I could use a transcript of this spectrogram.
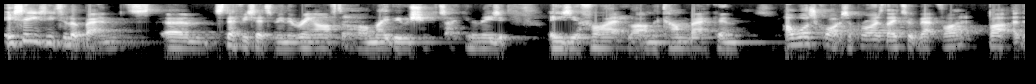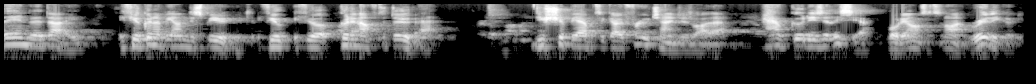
it's easy to look back. And um, Steffi said to me in the ring after, "Oh, maybe we should have taken an easy, easier fight, like on the comeback." And I was quite surprised they took that fight. But at the end of the day, if you're going to be undisputed, if you if you're good enough to do that, you should be able to go through challenges like that. How good is Alycia? Well, the answer tonight, really good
